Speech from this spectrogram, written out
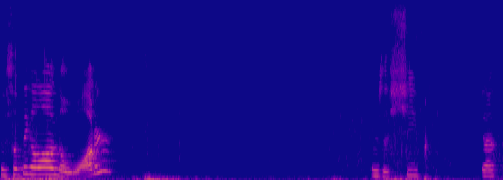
So something along the water? There's a sheep. Death.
